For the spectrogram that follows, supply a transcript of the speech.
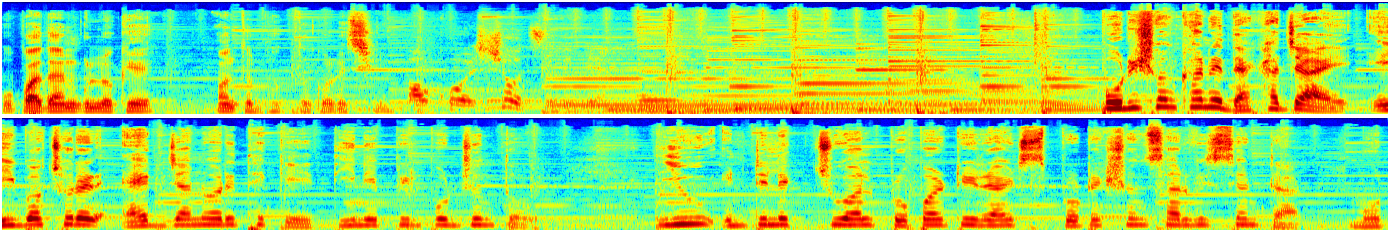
উপাদানগুলোকে অন্তর্ভুক্ত করেছি। পরিসংখ্যানে দেখা যায় এই বছরের এক জানুয়ারি থেকে তিন এপ্রিল পর্যন্ত ইউ intellectual property rights protection service centre মোট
